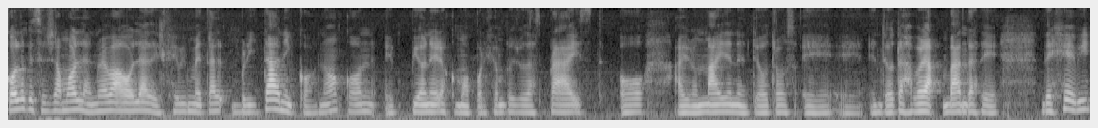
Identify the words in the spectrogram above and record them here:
con lo que se llamó la nueva ola del heavy metal británico, ¿no? con eh, pioneros como por ejemplo Judas Priest o Iron Maiden, entre, otros, eh, eh, entre otras bandas de, heavy,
